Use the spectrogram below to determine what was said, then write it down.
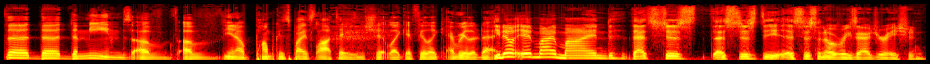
the, the the memes of of you know pumpkin spice lattes and shit. Like I feel like every other day. You know, in my mind, that's just that's just the it's just an over exaggeration.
